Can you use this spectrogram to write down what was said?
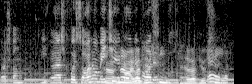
Eu acho que ela não. Eu acho que foi só realmente ah, aquela não, ela memória. viu sim, do- ela viu É, sim. ela viu.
